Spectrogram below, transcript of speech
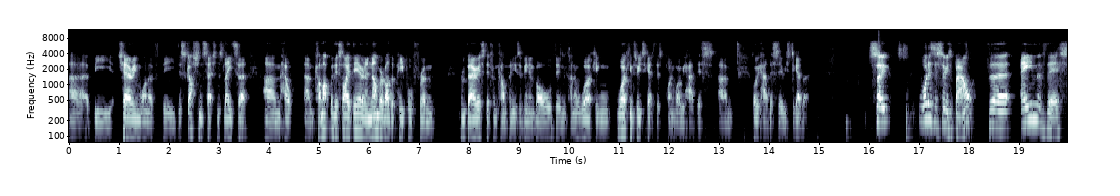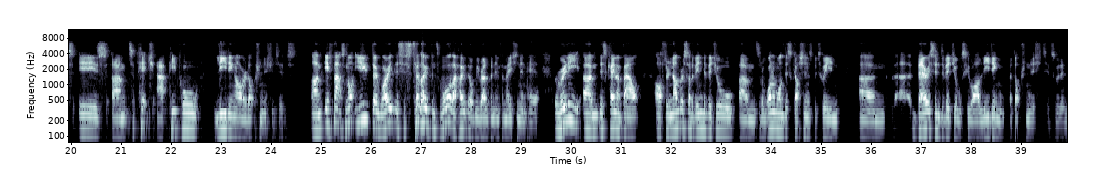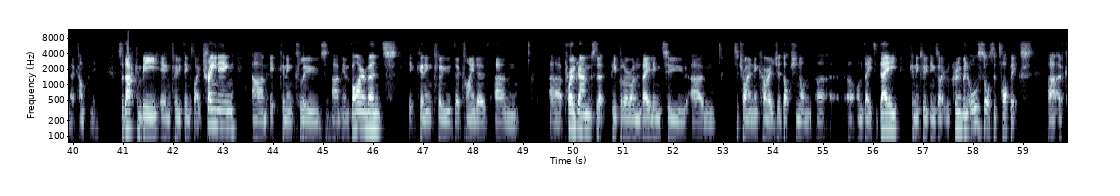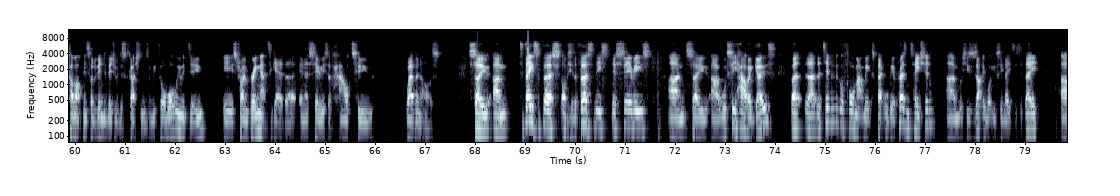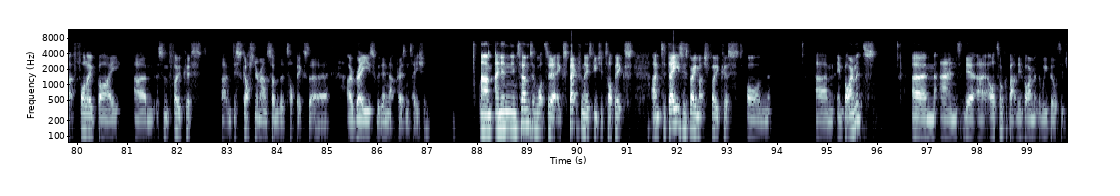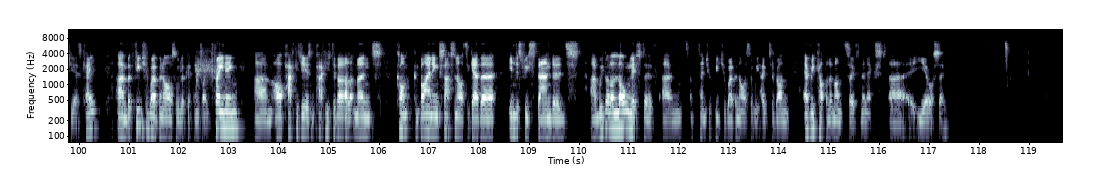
uh, be chairing one of the discussion sessions later, um, help um, come up with this idea, and a number of other people from from various different companies have been involved in kind of working working through to get to this point where we had this um, where we had this series together. So, what is this series about? the aim of this is um, to pitch at people leading R adoption initiatives. Um, if that's not you, don't worry, this is still open to all. I hope there'll be relevant information in here. But really, um, this came about after a number of sort of individual um, sort of one-on-one -on -one discussions between um, uh, various individuals who are leading adoption initiatives within their company. So that can be include things like training, um, it can include environments, it can include the kind of um, uh, programs that people are unveiling to um, to try and encourage adoption on uh, uh, on day to day. Can include things like recruitment. All sorts of topics uh, have come up in sort of individual discussions, and we thought what we would do is try and bring that together in a series of how-to webinars. So um, today's the first, obviously the first of these this series. Um, so uh, we'll see how it goes. But uh, the typical format we expect will be a presentation, um, which is exactly what you'll see later today, uh, followed by um, some focused um, discussion around some of the topics that are, are raised within that presentation. Um, and then in terms of what to expect from those future topics, um, today's is very much focused on um, and the, uh, I'll talk about the environment that we built at GSK. Um, but future webinars will look at things like training, um, R packages and package development, com combining SAS and R together, industry standards. Um, we've got a long list of um, potential future webinars that we hope to run every couple of months over the next uh, year or so.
